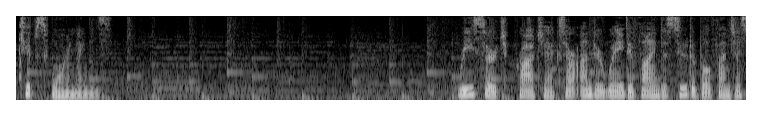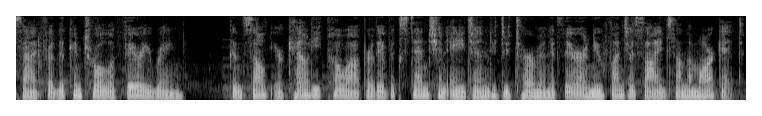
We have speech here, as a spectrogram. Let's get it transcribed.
Tips Warnings Research projects are underway to find a suitable fungicide for the control of fairy ring. Consult your county cooperative extension agent to determine if there are new fungicides on the market.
